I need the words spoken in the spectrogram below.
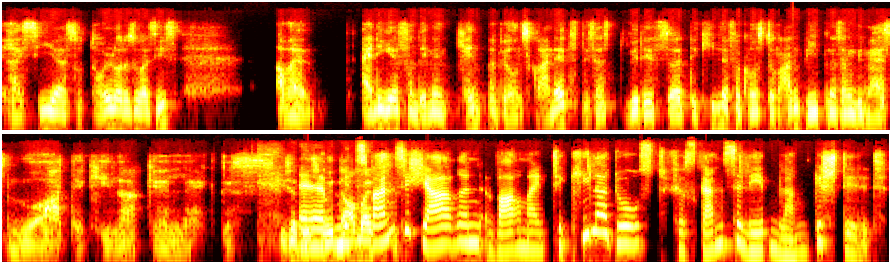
Raisia so toll oder sowas ist. Aber einige von denen kennt man bei uns gar nicht. Das heißt, würde jetzt so eine Tequila-Verkostung anbieten, dann sagen die meisten, boah, Tequila, geleckt. Das ist ja das, äh, mit damals 20 Jahren war mein Tequila-Durst fürs ganze Leben lang gestillt.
